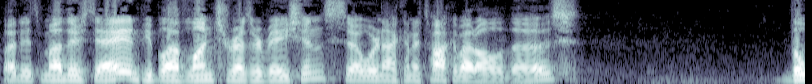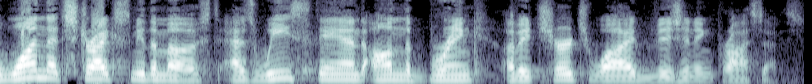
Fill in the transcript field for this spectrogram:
But it's Mother's Day, and people have lunch reservations, so we're not going to talk about all of those. The one that strikes me the most as we stand on the brink of a church wide visioning process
